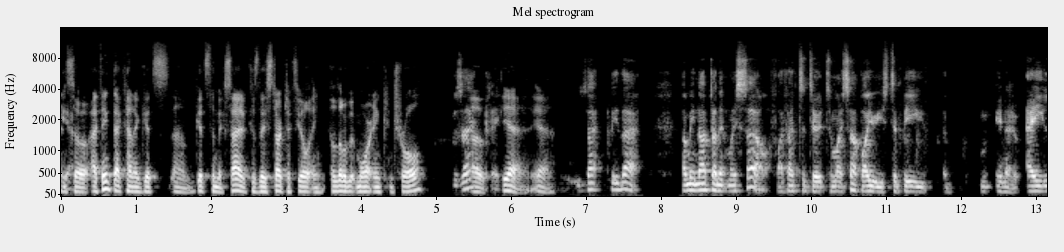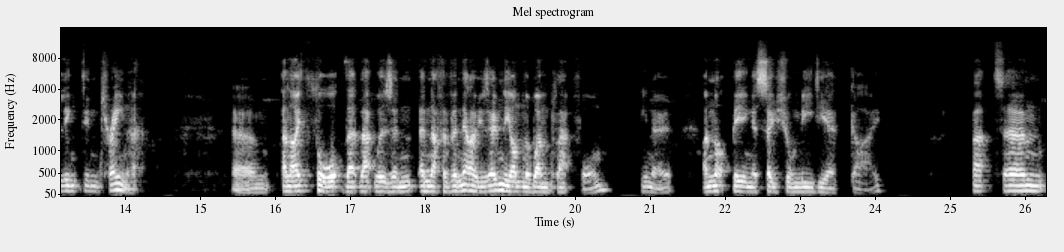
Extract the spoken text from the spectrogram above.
And yeah. so i think that kind of gets um, gets them excited because they start to feel in, a little bit more in control exactly. of, yeah yeah. Exactly that. I mean i've done it myself. I've had to do it to myself. I used to be a, you know a linkedin trainer um, and i thought that that was an, enough of a now i was only on the one platform you know i'm not being a social media guy but um,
